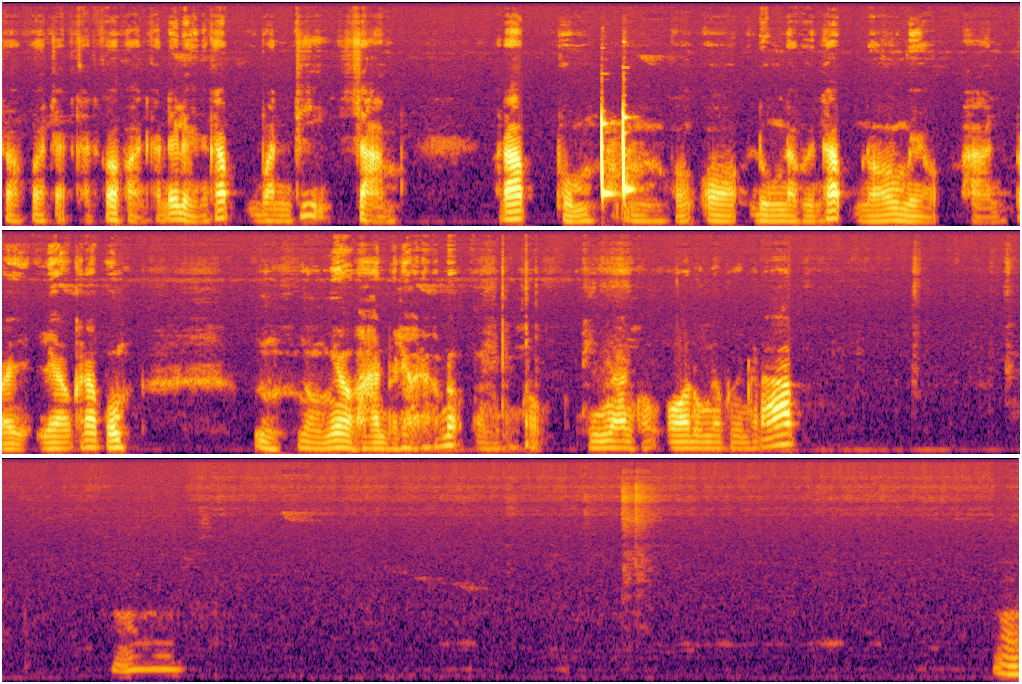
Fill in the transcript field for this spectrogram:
ชอบก็จัดขัดก็ผ่านกันได้เลยนะครับ วันที่สามครับผมของอดุงนาพื้นครับ น้องแมวผ่านไปแล้วครับผม น้องแมวผ่านไปแล้วนะครับเนาะอันนี้เป็นของทีมงานของอดุงนาพื้นครับอืมอืม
